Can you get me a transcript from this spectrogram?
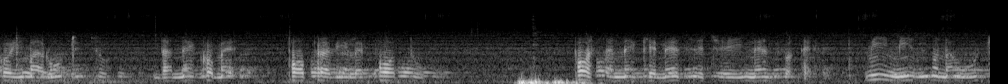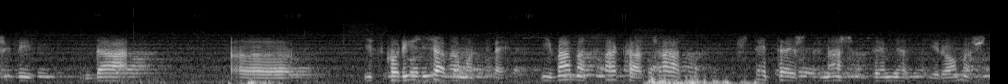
ko ima ručicu da nekome popravi lepotu posle neke nesreće i nezgode. Mi nismo naučili da e, iskorišćavamo sve. I vama svaka čast šteta je što je naša zemlja siromašna.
